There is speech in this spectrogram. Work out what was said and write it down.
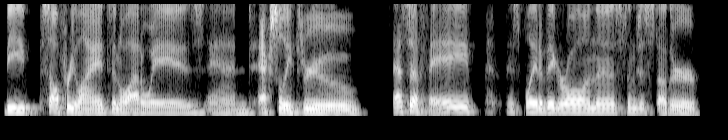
be self reliant in a lot of ways. And actually, through SFA has played a big role in this and just other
